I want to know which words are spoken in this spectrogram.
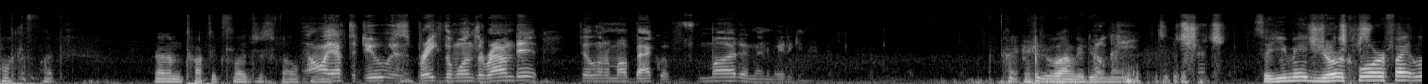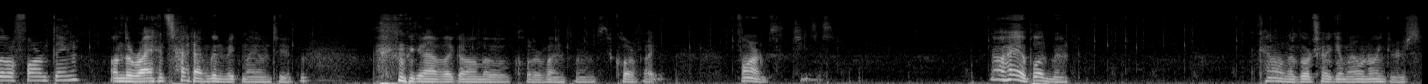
What the fuck? Random toxic sludge just fell. All. I have to do is break the ones around it, filling them up back with mud, and then wait again. Here's what I'm gonna do. Okay. Stretch. So you made your chlorophyte little farm thing on the right hand side. I'm gonna make my own too. we can have like our own little chlorophyte farms. Chlorophyte farms. Jesus. Oh hey, a blood moon. I kind of want to go try to get my own oinkers.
